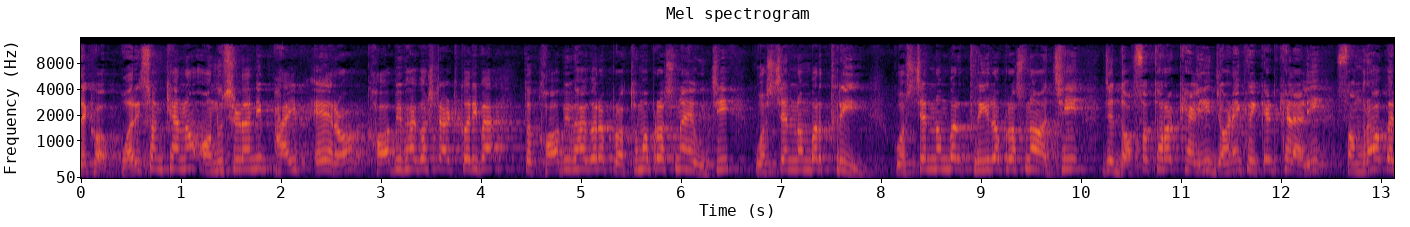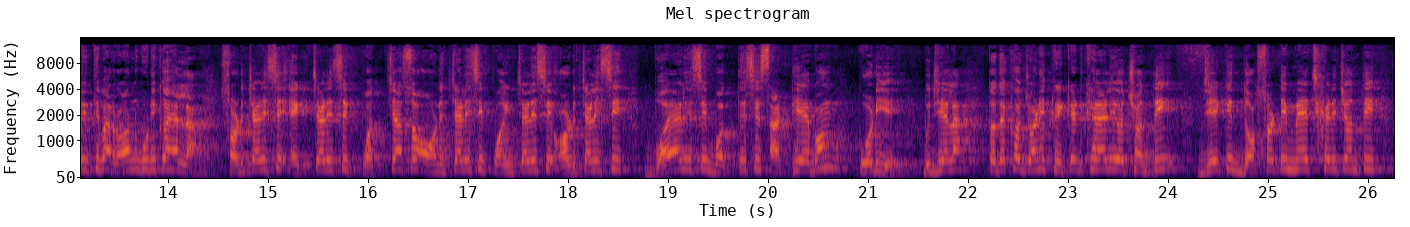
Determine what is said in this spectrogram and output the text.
देख परिसंख्यन अनुशीलन फाइव ए रख विभाग स्टार्ट करवा तो ख विभाग प्रथम प्रश्न question number three question number three रश्न अच्छी दस थर खेली जड़े क्रिकेट खेला संग्रह कर रन गुड़िकला सड़चा एकचा पचास अणचा पैंचाश अड़चाश बयालीस बतीस षाठी और कोड़े बुझीला तो देख जड़े क्रिकेट खेला अच्छा जी कि दस टी मैच खेली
